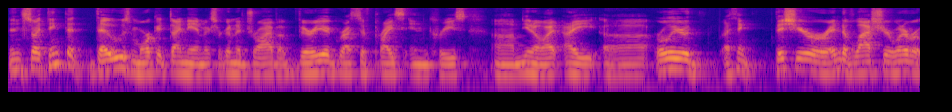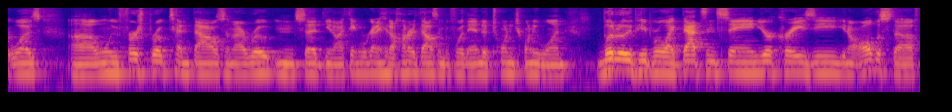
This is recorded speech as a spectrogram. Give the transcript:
And so I think that those market dynamics are going to drive a very aggressive price increase. Um, you know, I, I uh, earlier, I think this year or end of last year, whatever it was, uh, when we first broke 10,000, I wrote and said, you know, I think we're going to hit 100,000 before the end of 2021. Literally, people were like, that's insane. You're crazy. You know, all the stuff.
